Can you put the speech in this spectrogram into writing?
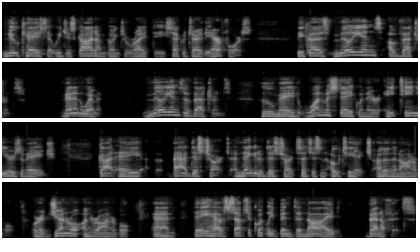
new case that we just got, I'm going to write the Secretary of the Air Force. Because millions of veterans, men and women, millions of veterans who made one mistake when they were 18 years of age got a bad discharge, a negative discharge, such as an OTH, other than honorable, or a general under honorable, and they have subsequently been denied benefits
